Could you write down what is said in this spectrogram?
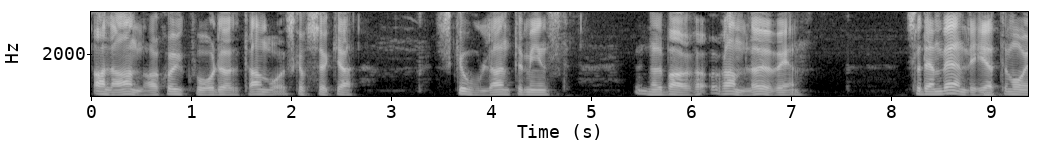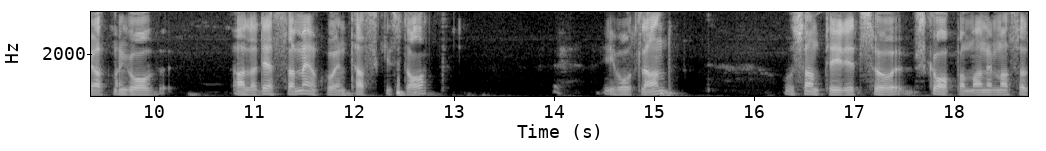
alla andra, sjukvård och tandvård, ska försöka skola inte minst, när det bara ramlar över en. Så den vänligheten var ju att man gav alla dessa människor en taskig stat i vårt land. Och samtidigt så skapar man en massa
